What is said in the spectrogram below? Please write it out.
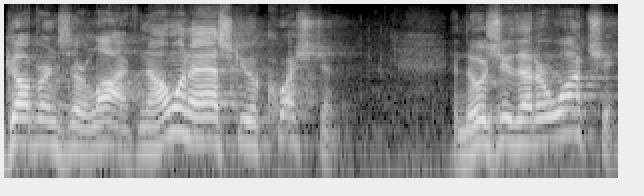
governs their life. Now, I want to ask you a question. And those of you that are watching,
